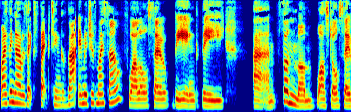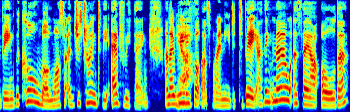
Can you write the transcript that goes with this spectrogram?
But I think I was expecting that image of myself while also being the, um, fun mum whilst also being the cool mum whilst and just trying to be everything. And I really yeah. thought that's what I needed to be. I think now as they are older,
